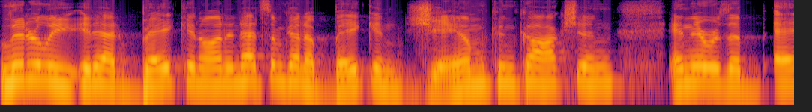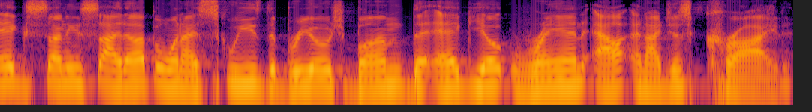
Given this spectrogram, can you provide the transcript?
Literally, it had bacon on it had some kind of bacon jam concoction, and there was an egg sunny side up. And when I squeezed the brioche bun, the egg yolk ran out, and I just cried.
